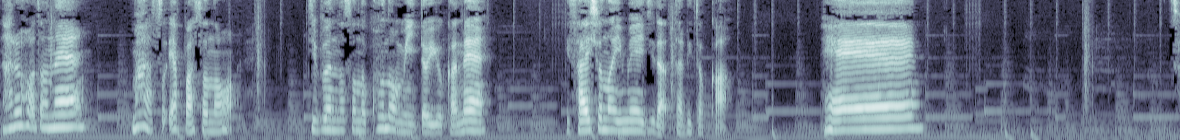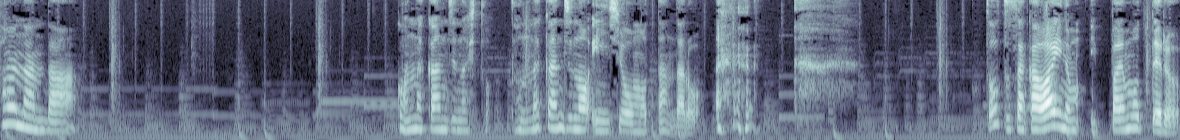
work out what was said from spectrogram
なるほどね。まあ、やっぱその、自分のその好みというかね、最初のイメージだったりとか。へえ。そうなんだ。こんな感じの人、どんな感じの印象を持ったんだろう。トートさん可愛いのいっぱい持ってる。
